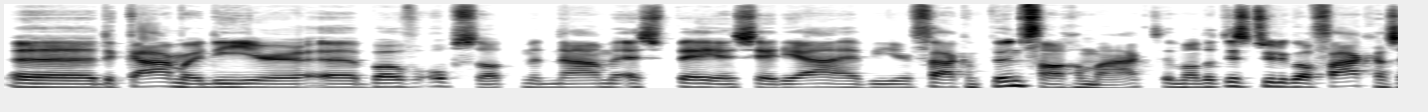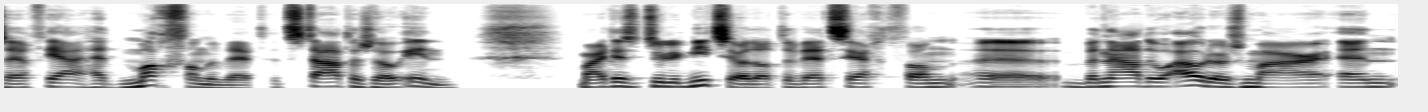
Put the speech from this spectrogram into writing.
uh, de Kamer die hier uh, bovenop zat, met name SP en CDA, hebben hier vaak een punt van gemaakt. Want het is natuurlijk wel vaker gezegd: ja, het mag van de wet. Het staat er zo in. Maar het is natuurlijk niet zo dat de wet zegt van uh, benadeel ouders maar en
